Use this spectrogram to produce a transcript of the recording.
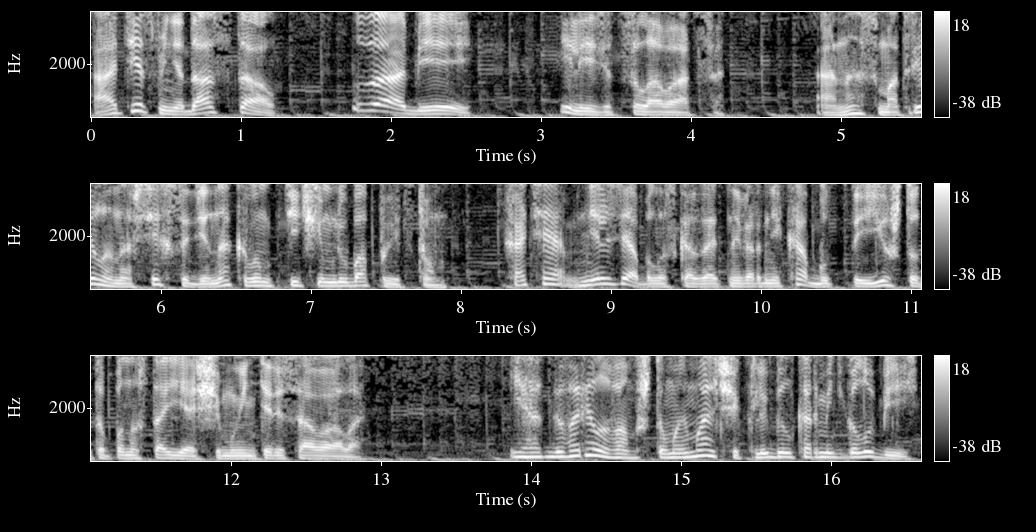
а отец меня достал. Забей. И лезет целоваться. Она смотрела на всех с одинаковым птичьим любопытством. Хотя нельзя было сказать наверняка, будто ее что-то по-настоящему интересовало. «Я говорила вам, что мой мальчик любил кормить голубей.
